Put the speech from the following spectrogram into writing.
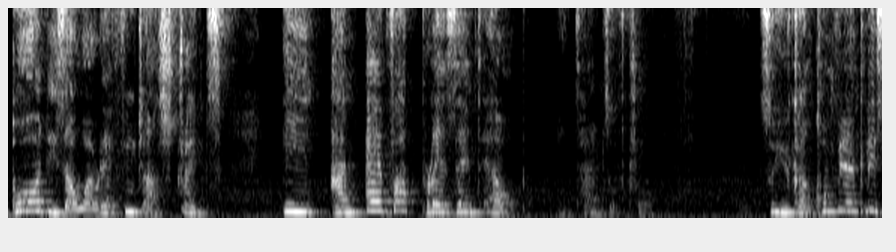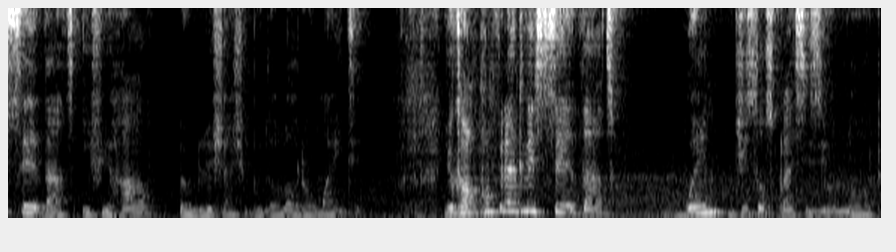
God is our refuge and strength in an ever-present help in times of trouble. So you can confidently say that if you have a relationship with the Lord Almighty. You can confidently say that when Jesus Christ is your Lord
